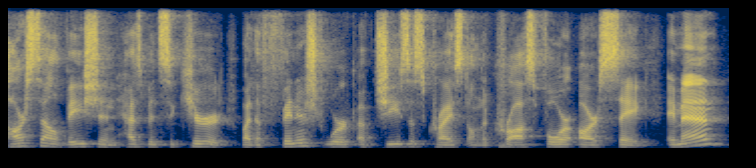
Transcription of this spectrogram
Our salvation has been secured by the finished work of Jesus Christ on the cross for our sake. Amen?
